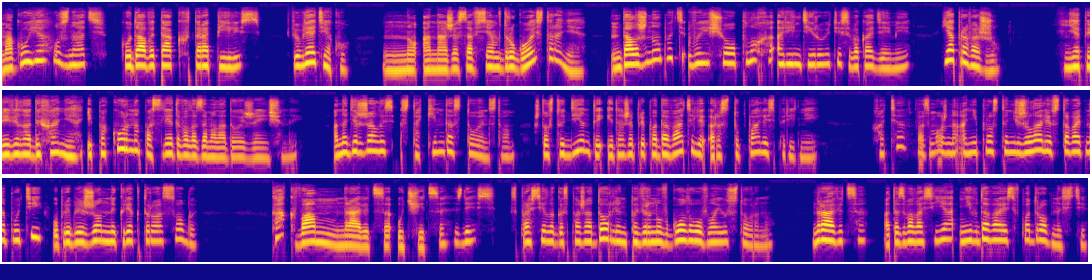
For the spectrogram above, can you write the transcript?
«Могу я узнать, куда вы так торопились?» «В библиотеку». «Но она же совсем в другой стороне. Должно быть, вы еще плохо ориентируетесь в академии. Я провожу». Я перевела дыхание и покорно последовала за молодой женщиной. Она держалась с таким достоинством, что студенты и даже преподаватели расступались перед ней. Хотя, возможно, они просто не желали вставать на пути у приближенной к ректору особы. «Как вам нравится учиться здесь?» — спросила госпожа Дорлин, повернув голову в мою сторону. «Нравится», — отозвалась я, не вдаваясь в подробности.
